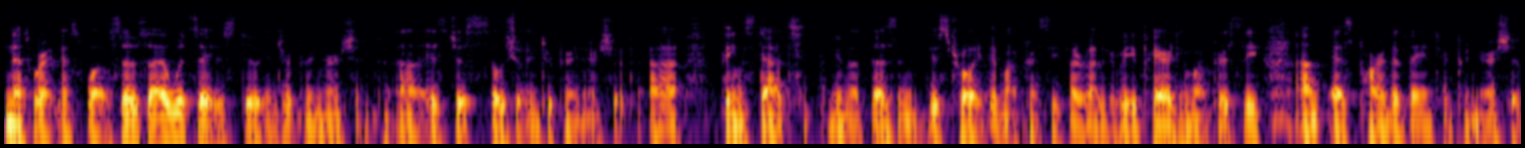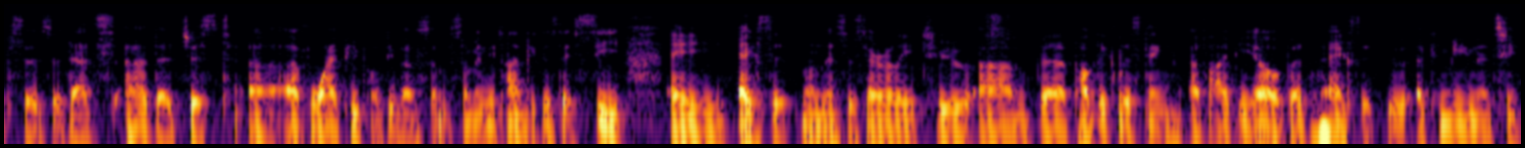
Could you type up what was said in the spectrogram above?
network as well. So, so I would say it's still entrepreneurship. Uh, it's just social entrepreneurship. Uh, things that, you know, doesn't destroy democracy, but rather repair democracy um, as part of the entrepreneurship. So, so that's uh, the gist uh, of why people devote so, so many time because they see a exit, not necessarily to um, the public listing of IPO, but exit to a community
